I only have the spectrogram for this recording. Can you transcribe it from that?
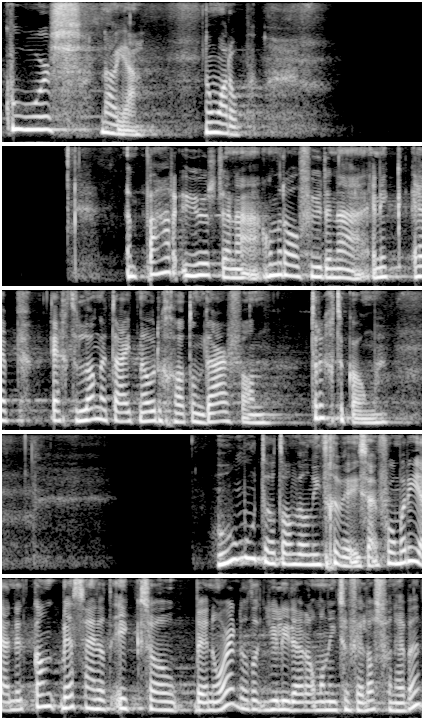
koers? Nou ja, noem maar op. Een paar uur daarna, anderhalf uur daarna, en ik heb echt lange tijd nodig gehad om daarvan terug te komen. Hoe moet dat dan wel niet geweest zijn voor Maria? En het kan best zijn dat ik zo ben hoor, dat jullie daar allemaal niet zoveel last van hebben.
